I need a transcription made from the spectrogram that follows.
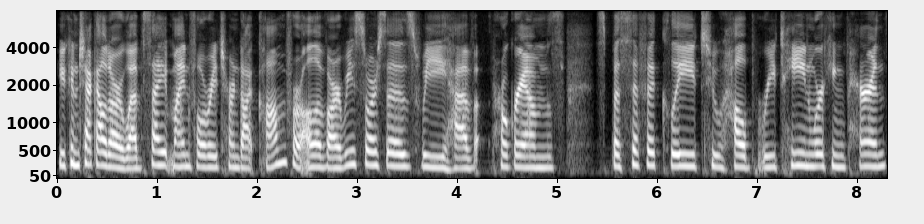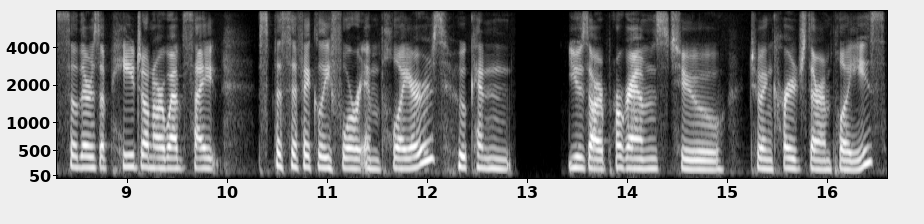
You can check out our website, mindfulreturn.com, for all of our resources. We have programs specifically to help retain working parents. So there's a page on our website specifically for employers who can use our programs to, to encourage their employees.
